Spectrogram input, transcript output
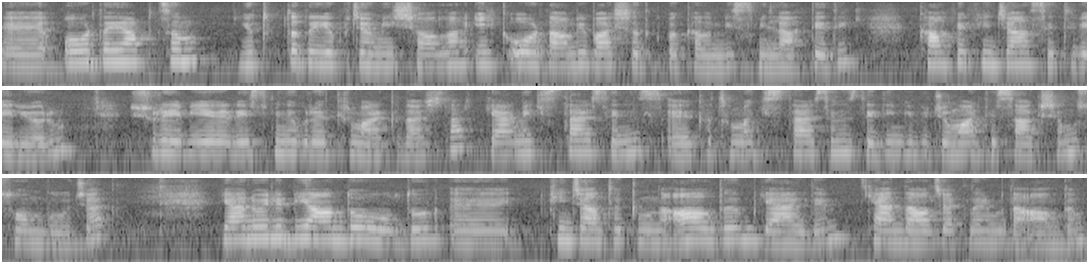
Ee, orada yaptım. YouTube'da da yapacağım inşallah. İlk oradan bir başladık bakalım. Bismillah dedik. Kahve fincan seti veriyorum. Şuraya bir yere resmini bırakırım arkadaşlar. Gelmek isterseniz, e, katılmak isterseniz dediğim gibi cumartesi akşamı son bulacak. Yani öyle bir anda oldu. E, fincan takımını aldım, geldim. Kendi alacaklarımı da aldım.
